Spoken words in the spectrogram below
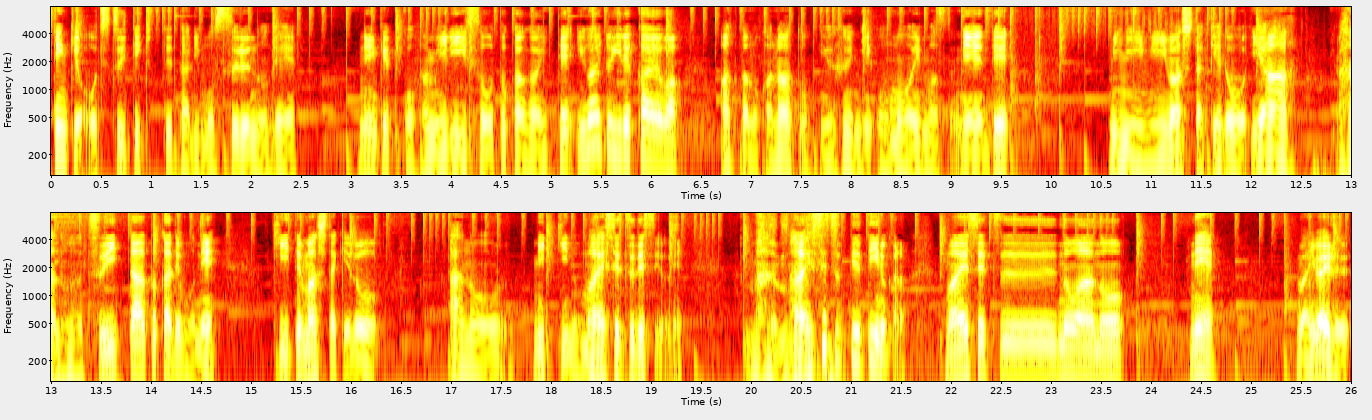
天気は落ち着いてきてたりもするので、ね、結構ファミリー層とかがいて、意外と入れ替えはあったのかなというふうに思いますね。で、見に見ましたけど、いや、あの、ツイッターとかでもね、聞いてましたけど、あの、ミッキーの前説ですよね。ま、前説って言っていいのかな前説のあの、ね、まあ、いわゆる、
